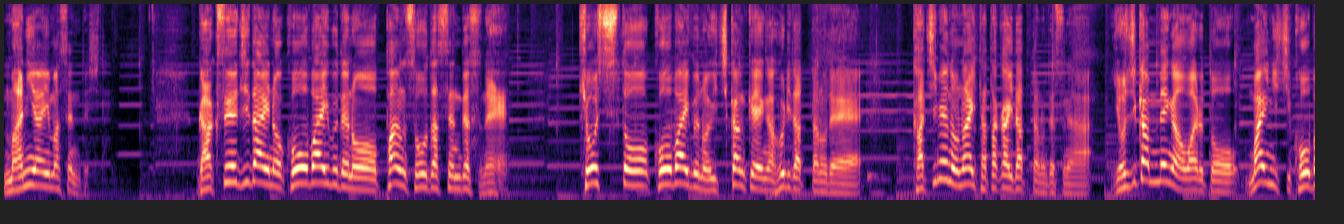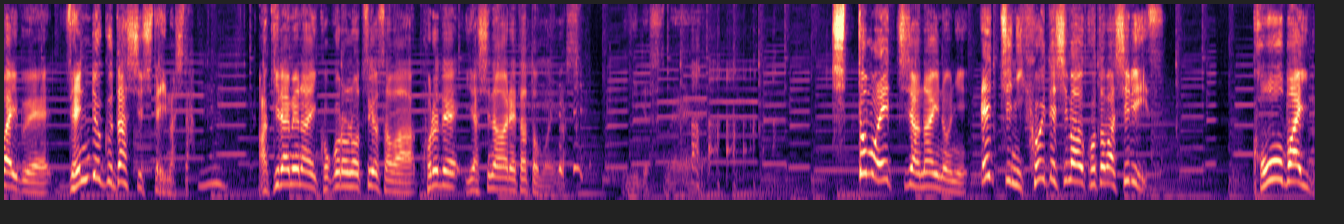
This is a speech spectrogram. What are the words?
間に合いませんでした。学生時代の購買部でのパン争奪戦ですね。教室と購買部の位置関係が不利だったので勝ち目のない戦いだったのですが4時間目が終わると毎日購買部へ全力ダッシュしていました。うん。諦めない心の強さはこれで養われたと思います。いいですね。ちっともエッチじゃないのにエッチに聞こえてしまう言葉シリーズ。購買部。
